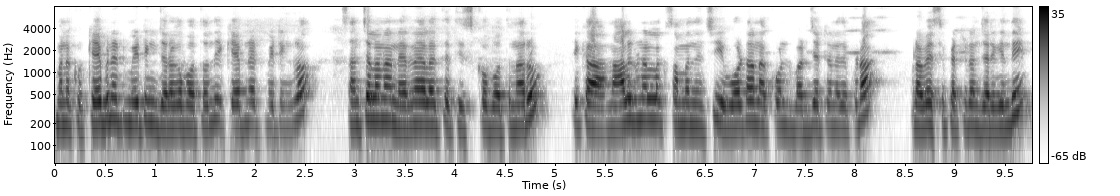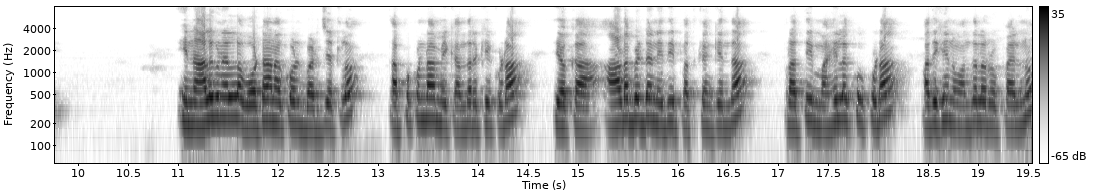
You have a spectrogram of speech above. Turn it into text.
మనకు కేబినెట్ మీటింగ్ జరగబోతోంది. ఈ కేబినెట్ మీటింగ్లో సంచలన నిర్ణయాలు అయితే తీసుకోబోతున్నారు. ఇక నాలుగు నెలలకు సంబంధించి ఓటాన్ అకౌంట్ బడ్జెట్ అనేది కూడా ప్రవేశపెట్టడం జరిగింది. ఈ నాలుగు నెలల ఓటాన్ అకౌంట్ బడ్జెట్లో తప్పకుండా మీకు అందరికీ కూడా ఈ యొక్క ఆడబిడ్డ నిధి పథకం కింద ప్రతి మహిళకు కూడా పదిహేను వందల రూపాయలను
